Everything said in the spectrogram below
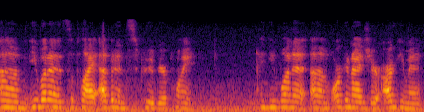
Um, you want to supply evidence to prove your point, and you want to um, organize your argument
